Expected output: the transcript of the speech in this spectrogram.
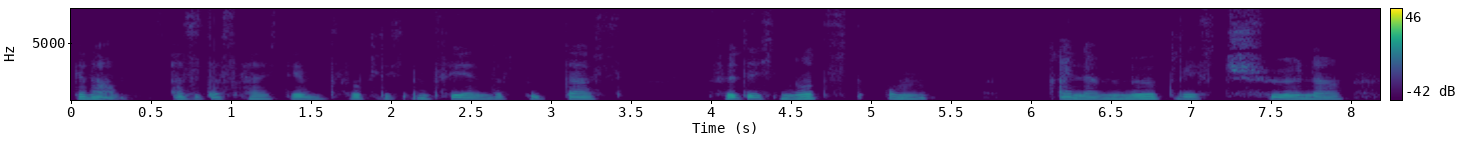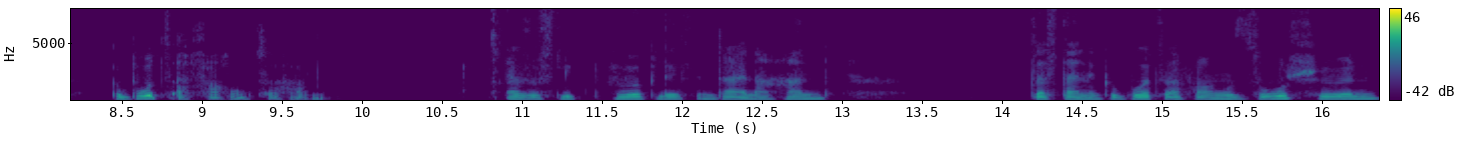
genau. Also das kann ich dir wirklich empfehlen, dass du das für dich nutzt, um eine möglichst schöne Geburtserfahrung zu haben. Also es liegt wirklich in deiner Hand, dass deine Geburtserfahrung so schön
